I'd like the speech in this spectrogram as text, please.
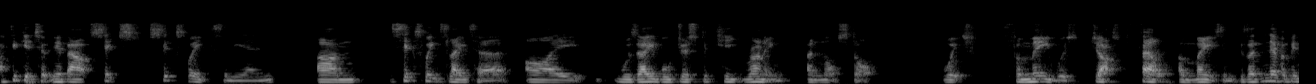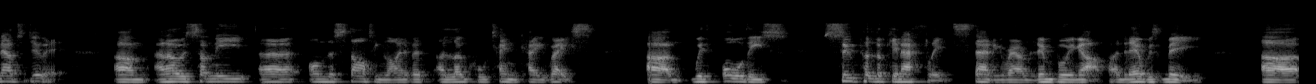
I think it took me about six six weeks in the end. Um, six weeks later, I was able just to keep running and not stop, which for me was just felt amazing because I'd never been able to do it. Um, and I was suddenly uh, on the starting line of a, a local 10K race um, with all these super looking athletes standing around limboing up. And there was me uh,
